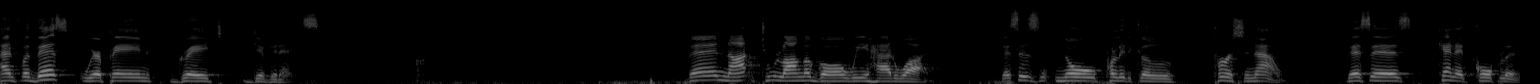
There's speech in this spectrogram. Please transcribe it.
And for this, we're paying great dividends. Then, not too long ago, we had what? This is no political person now. This is Kenneth Copeland.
